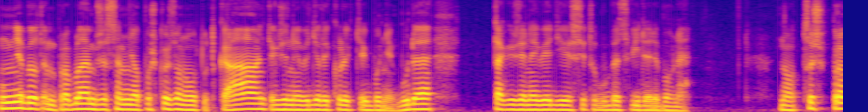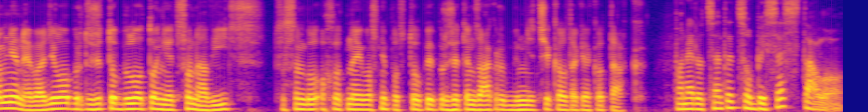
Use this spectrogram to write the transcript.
u mě byl ten problém, že jsem měl poškozenou tu tkáň, takže nevěděli, kolik těch buněk bude, takže nevědí, jestli to vůbec vyjde nebo ne. No, což pro mě nevadilo, protože to bylo to něco navíc, co jsem byl ochotný vlastně podstoupit, protože ten zákrok by mě čekal tak jako tak. Pane docente, co by se stalo,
